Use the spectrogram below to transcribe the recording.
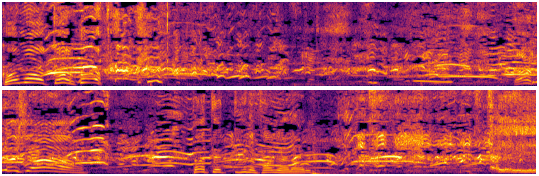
tahu. ¿Cómo? ¿Cómo? Carusha! Tá até tudo na folha lá. Aqui,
